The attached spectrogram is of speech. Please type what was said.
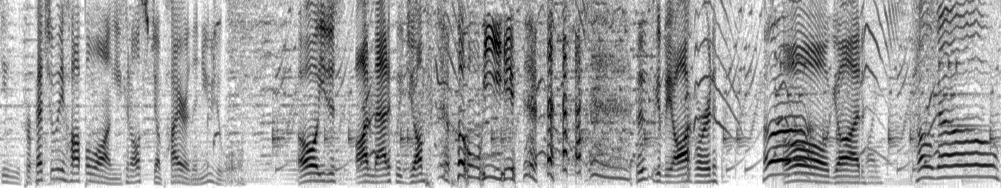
do? Perpetually hop along. You can also jump higher than usual. Oh, you just automatically jump. Oh, wee. this is gonna be awkward. Oh God. Pogo.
